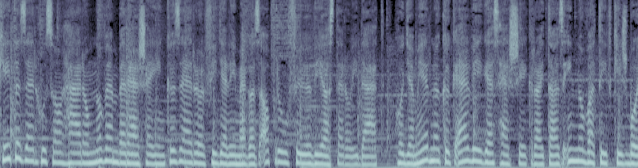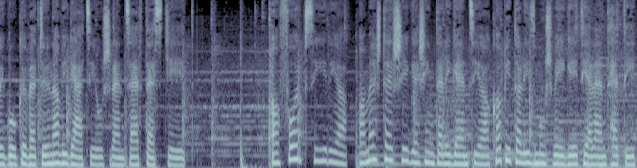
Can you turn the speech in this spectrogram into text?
2023. november 1-én közelről figyeli meg az apró főövi aszteroidát, hogy a mérnökök elvégezhessék rajta az innovatív kisbolygó követő navigációs rendszer tesztjét. A Forbes írja, a mesterséges intelligencia a kapitalizmus végét jelentheti,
